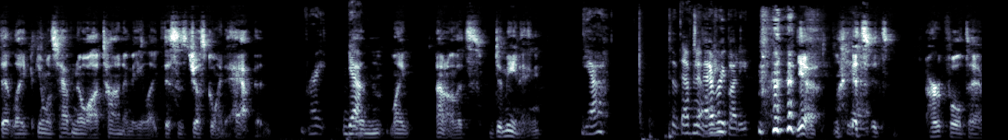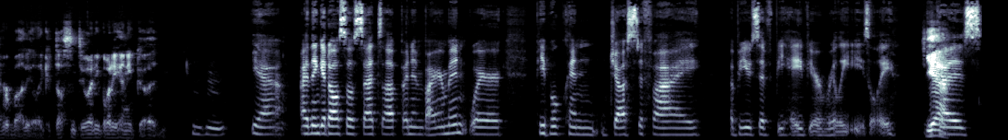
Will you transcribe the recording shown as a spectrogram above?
that like you almost have no autonomy like this is just going to happen Right. Yeah. and like i don't know that's demeaning Yeah. To, to everybody. yeah it's it's hurtful to everybody like it doesn't do anybody any good hmm Yeah, I think it also sets up an environment where people can justify abusive behavior really easily. yeah Because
